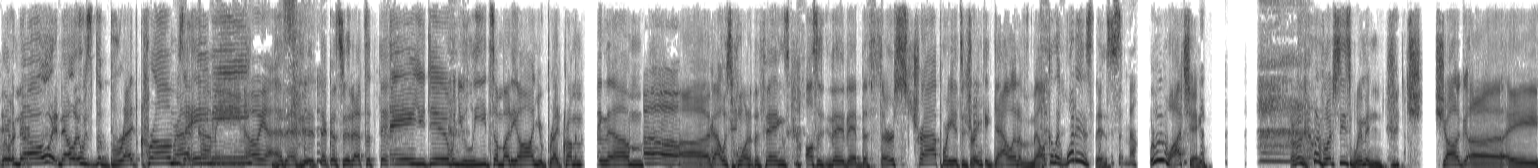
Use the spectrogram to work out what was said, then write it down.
don't remember. what No, no, it was the breadcrumbs, Breadcrumbing. Ami. Oh, yes. That- that goes- that's a thing you do when you lead somebody on. You're breadcrumbing them. Oh, Uh, that was one of the things. Also, they, they had the thirst trap where you had to drink a gallon of milk. I'm like, what is Is this? Mel? What are we watching? Watch these women chug uh, a,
